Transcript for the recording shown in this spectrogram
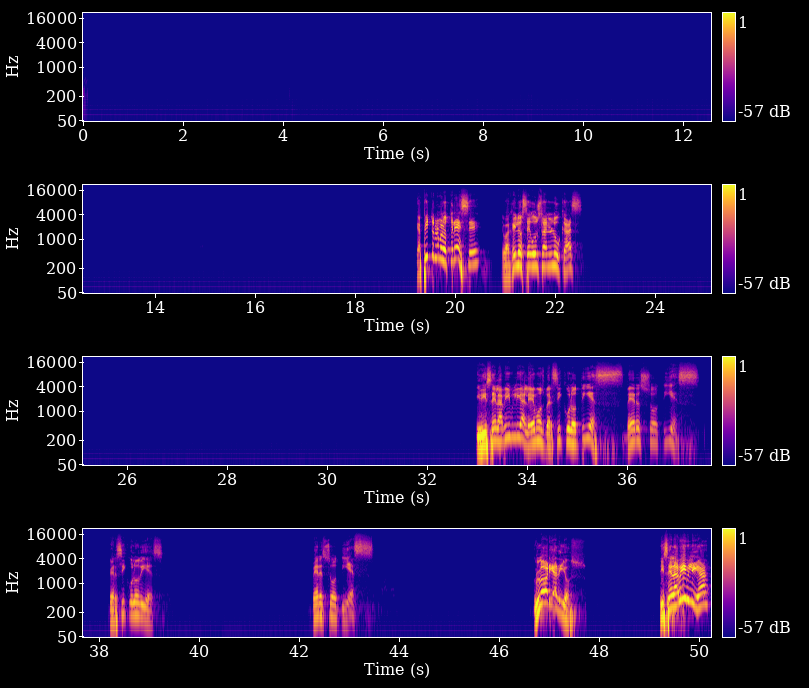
Capítulo número 13, Evangelio según San Lucas. Y dice la Biblia, leemos versículo 10, verso 10, versículo 10, verso 10. Gloria a Dios. Dice la Biblia,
